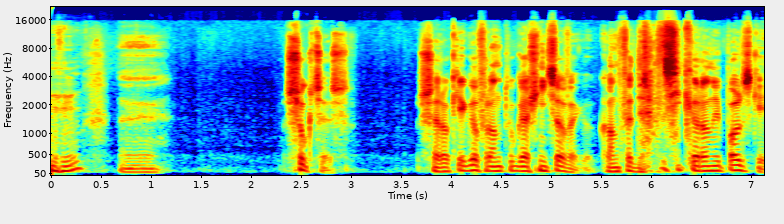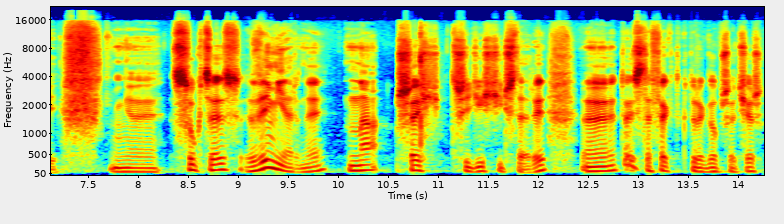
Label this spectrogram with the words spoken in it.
Mhm. Yy, sukces szerokiego frontu gaśnicowego Konfederacji Korony Polskiej. Yy, sukces wymierny na 6,34. Yy, to jest efekt, którego przecież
